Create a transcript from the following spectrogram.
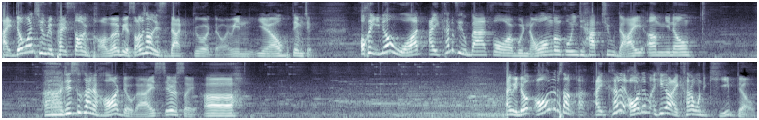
I don't want to replace Solving Power because Solving is that good though. I mean, you know, damn it. Okay, you know what? I kind of feel bad for we're no longer going to have to die. Um, you know... Uh, this is kind of hard though, guys. Seriously. Uh... I mean, all of them, are, I kind of, all of them here I kind of want to keep though.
